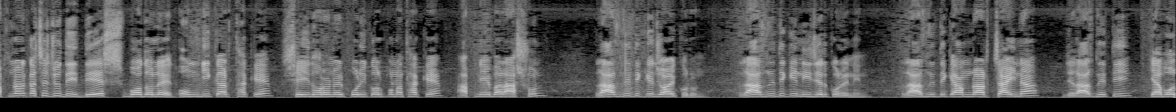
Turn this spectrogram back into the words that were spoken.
আপনার কাছে যদি দেশ বদলের অঙ্গীকার থাকে, সেই ধরনের পরিকল্পনা থাকে, আপনি এবার আসুন, রাজনীতিকে জয় করুন, রাজনীতিকে নিজের করে নিন। রাজনীতিকে আমরা আর চাই না যে রাজনীতি কেবল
